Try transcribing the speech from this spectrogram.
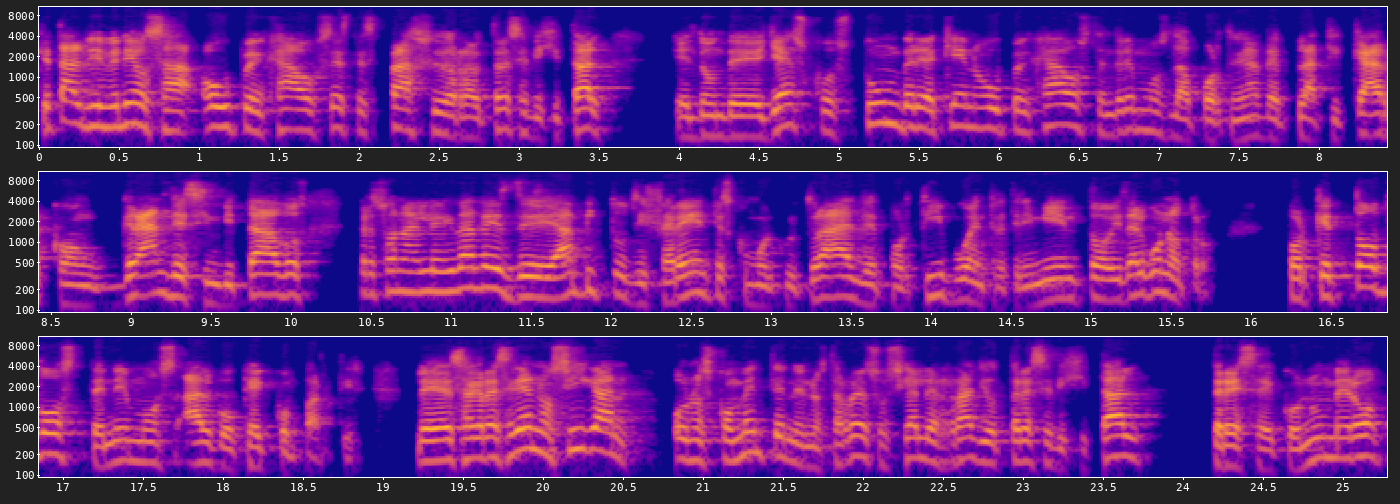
¿Qué tal? Bienvenidos a Open House, este espacio de Radio 13 Digital, el donde ya es costumbre aquí en Open House tendremos la oportunidad de platicar con grandes invitados, personalidades de ámbitos diferentes como el cultural, deportivo, entretenimiento y de algún otro, porque todos tenemos algo que compartir. Les agradecería nos sigan o nos comenten en nuestras redes sociales Radio 13 Digital, 13 con número,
